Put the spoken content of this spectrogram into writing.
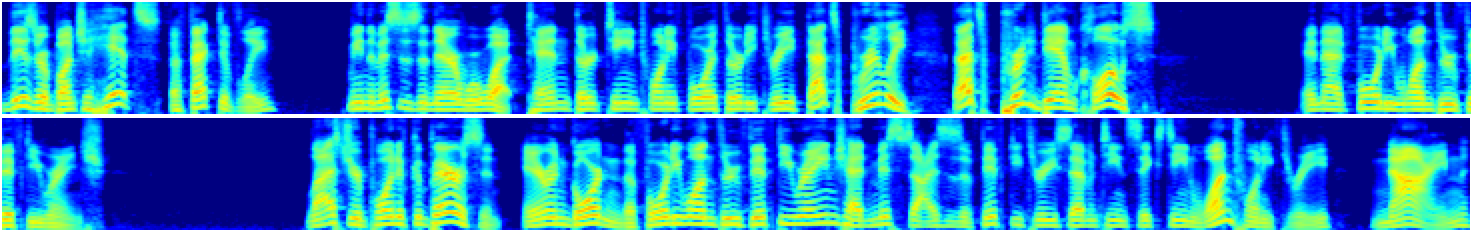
these are a bunch of hits effectively. I mean, the misses in there were what? 10, 13, 24, 33. That's really that's pretty damn close in that 41 through 50 range. Last year, point of comparison, Aaron Gordon, the 41 through 50 range, had miss sizes of 53, 17, 16, 123, 9.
